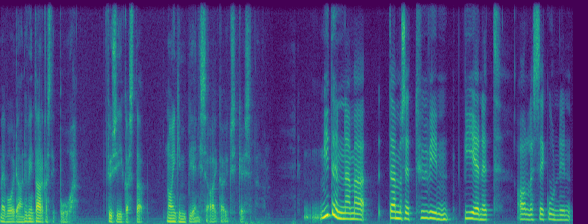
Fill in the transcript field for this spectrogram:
me voidaan hyvin tarkasti puhua fysiikasta noinkin pienissä aikayksiköissä. Miten nämä tämmöiset hyvin pienet alle sekunnin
